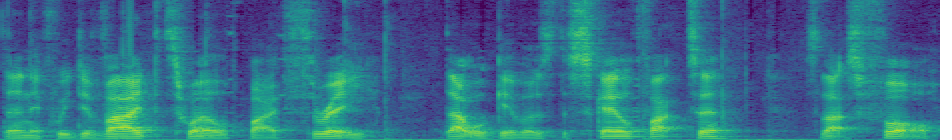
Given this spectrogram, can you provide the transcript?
then if we divide 12 by 3, that will give us the scale factor, so that's 4.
